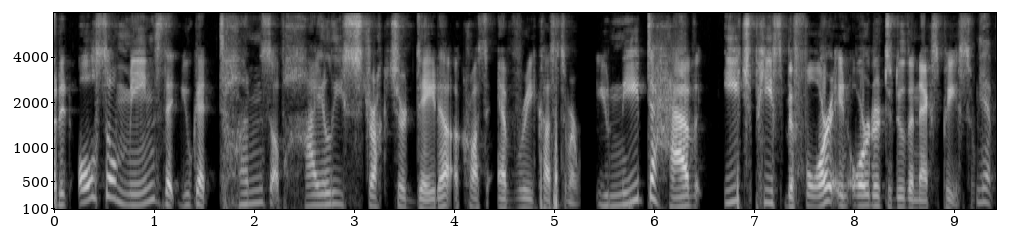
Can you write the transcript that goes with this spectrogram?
but it also means that you get tons of highly structured data across every customer. You need to have each piece before in order to do the next piece. Yep.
